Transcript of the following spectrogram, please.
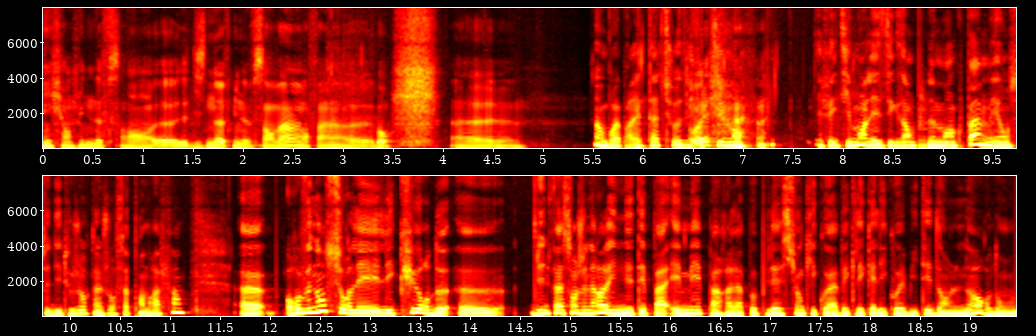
en 1919-1920. Enfin, bon. On pourrait parler de tas de choses, effectivement. Effectivement, les exemples mm. ne manquent pas, mais mm. on se dit toujours qu'un jour ça prendra fin. Euh, revenons sur les, Kurdes. Euh, d'une façon générale, ils n'étaient pas aimés par la population qui, avec lesquelles ils cohabitaient dans le nord, dont,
